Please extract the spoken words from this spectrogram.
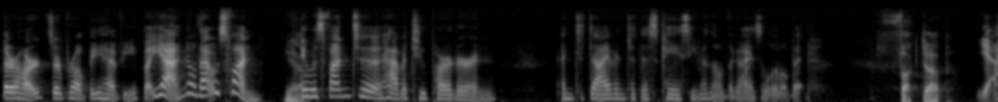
their hearts are probably heavy. But yeah, no, that was fun. Yeah. It was fun to have a two-parter and and to dive into this case, even though the guy's a little bit. Fucked up. Yeah,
